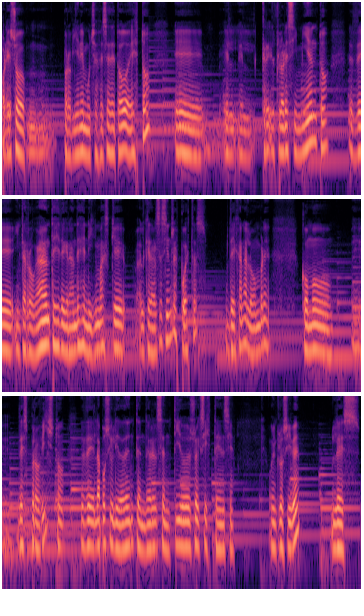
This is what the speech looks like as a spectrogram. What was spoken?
por eso mm, proviene muchas veces de todo esto eh, el, florecimiento de interrogantes y de grandes enigmas que al quedarse sin respuestas dejan al hombre como eh, desprovisto de la posibilidad de entender el sentido de su existencia o inclusive les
